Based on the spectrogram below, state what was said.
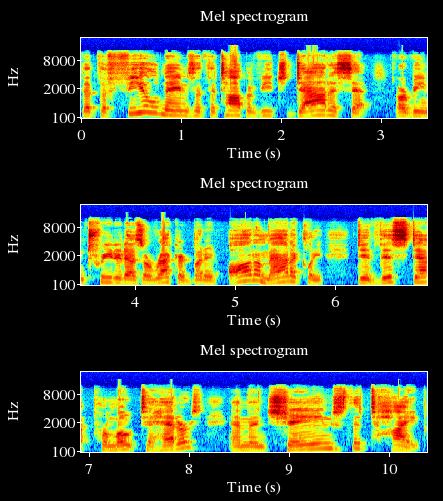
that the field names at the top of each data set are being treated as a record, but it automatically did this step promote to headers and then change the type.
